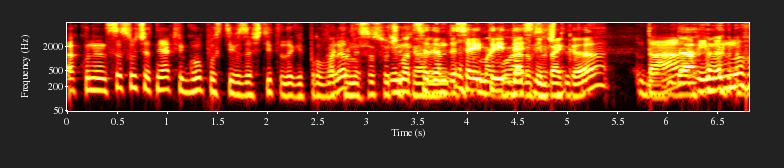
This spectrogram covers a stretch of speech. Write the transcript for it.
Ако не се случат някакви глупости в защита да ги провалят, Ако не се случи имат Хари 73 Магуайр в десни бека. Да, Да. именно.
